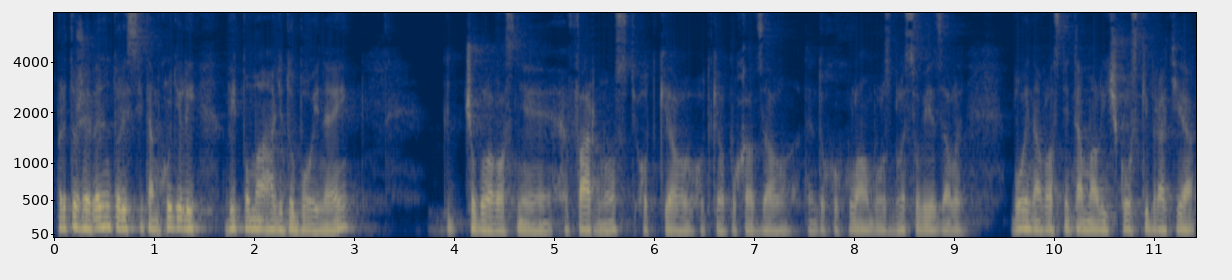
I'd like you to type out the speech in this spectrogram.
pretože redentoristi tam chodili vypomáhať do Bojnej, čo bola vlastne farnosť, odkiaľ, odkiaľ pochádzal tento Chochula, on bol z Blesoviec, ale Bojna vlastne tam mali školskí bratia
